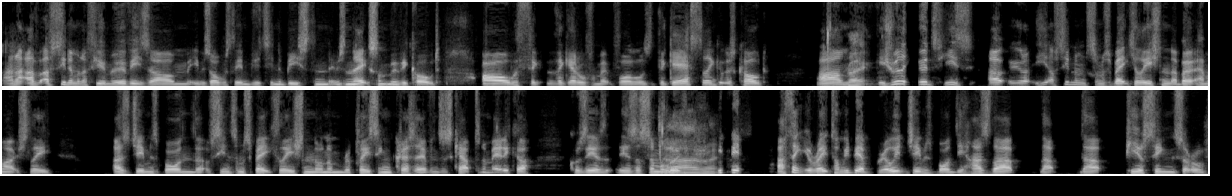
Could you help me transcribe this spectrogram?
and I've I've seen him in a few movies. Um, he was obviously in Beauty and the Beast, and it was an excellent movie called Oh, with the, the girl from It Follows, The Guest, I think it was called. Um, Right. he's really good. He's uh, he, I've seen him some speculation about him actually as James Bond. I've seen some speculation on him replacing Chris Evans as Captain America because he has, he has a similar look. Ah, right. He'd be, I think you're right, Tom. He'd be a brilliant James Bond. He has that that that piercing sort of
